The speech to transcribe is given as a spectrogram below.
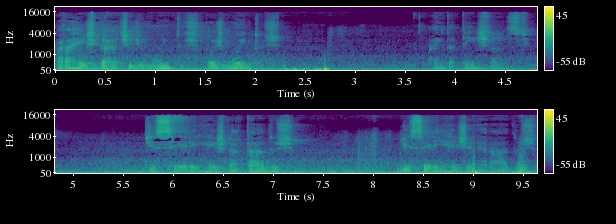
para resgate de muitos, pois muitos ainda têm chance de serem resgatados, de serem regenerados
